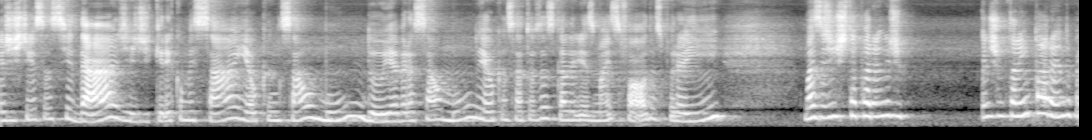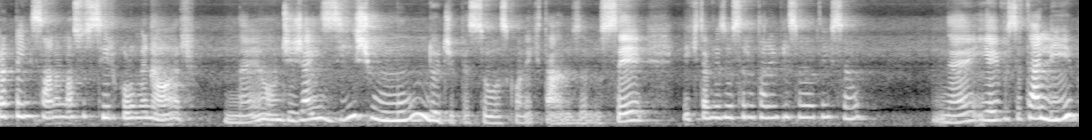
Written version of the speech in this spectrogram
A gente tem essa ansiedade de querer começar e alcançar o mundo e abraçar o mundo e alcançar todas as galerias mais fodas por aí. Mas a gente está parando de. A gente não está nem parando para pensar no nosso círculo menor, né? Onde já existe um mundo de pessoas conectadas a você e que talvez você não está nem prestando atenção, né? E aí você está ali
